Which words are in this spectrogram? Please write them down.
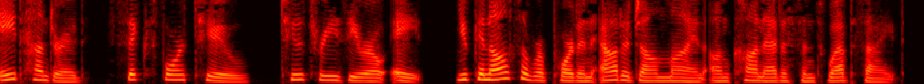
800-642-2308. You can also report an outage online on Con Edison's website.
